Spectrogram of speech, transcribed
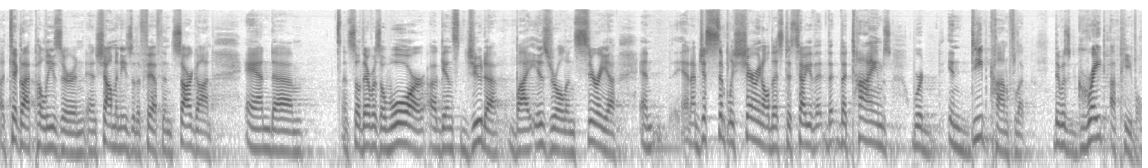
Tiglath-Pileser and, and Shalmaneser V and Sargon. And, um, and so there was a war against Judah by Israel and Syria. And, and I'm just simply sharing all this to tell you that the, the times were in deep conflict. There was great upheaval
